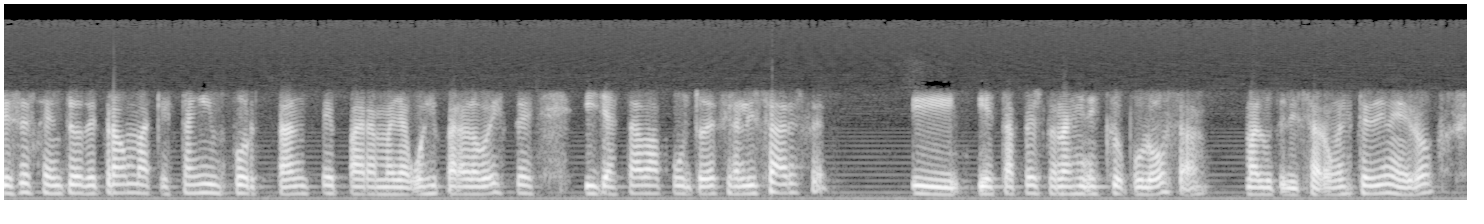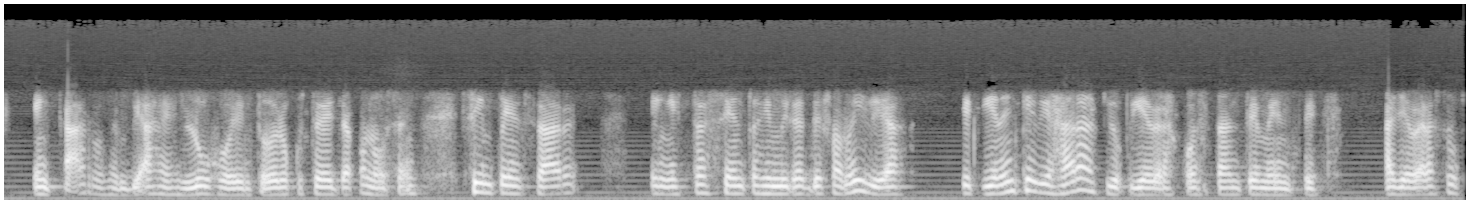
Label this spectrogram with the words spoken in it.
de ese centro de trauma que es tan importante para Mayagüez y para el oeste y ya estaba a punto de finalizarse y, estas personas inescrupulosas mal utilizaron este dinero en carros, en viajes, en lujo, en todo lo que ustedes ya conocen, sin pensar en estas cientos y miles de familias que tienen que viajar a Río Piedras constantemente, a llevar a sus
